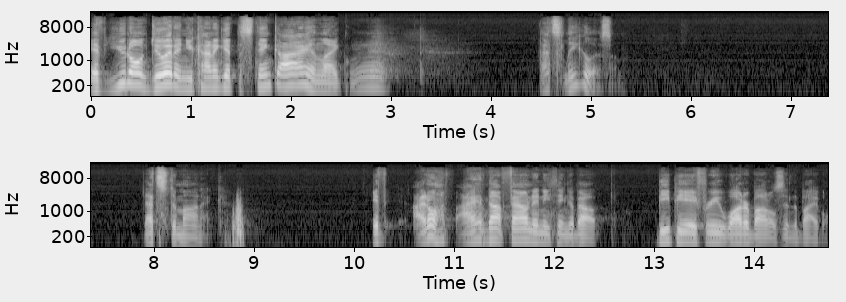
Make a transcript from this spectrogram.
if you don't do it and you kind of get the stink eye and like, mm, that's legalism. That's demonic. If I don't I have not found anything about BPA free water bottles in the Bible.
